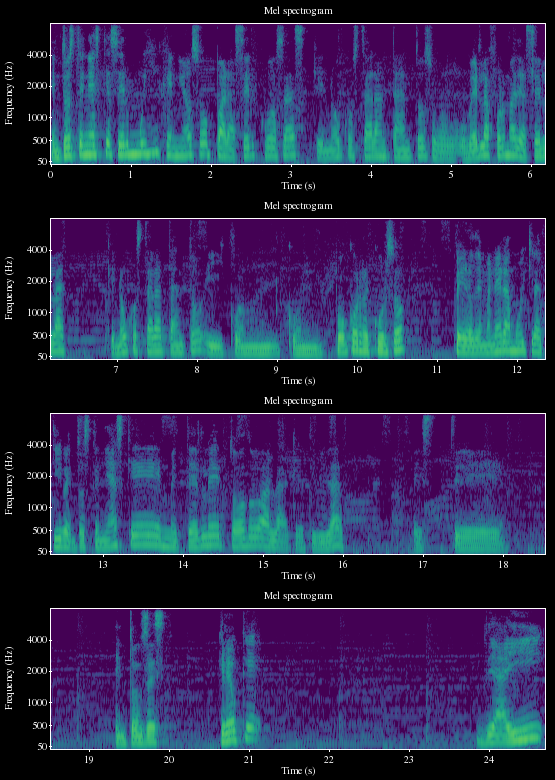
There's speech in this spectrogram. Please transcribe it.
entonces tenías que ser muy ingenioso para hacer cosas que no costaran tantos o, ver la forma de hacerla que no costara tanto y con, con poco recurso pero de manera muy creativa. Entonces tenías que meterle todo a la creatividad. Este, entonces, creo que de ahí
